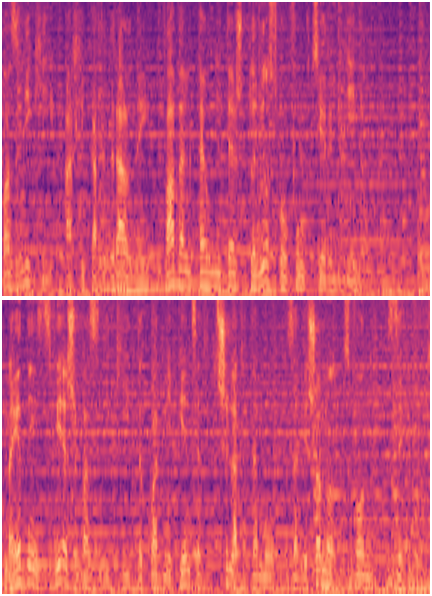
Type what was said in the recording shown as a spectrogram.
bazyliki archikatedralnej Wawel pełni też doniosłą funkcję religijną. Na jednej z wież bazyliki dokładnie 503 lata temu zawieszono dzwon Zygmunt.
